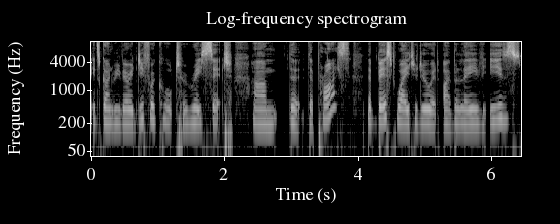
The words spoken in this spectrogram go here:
it's going to be very difficult to reset um, the the price. The best way to do it, I believe, is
